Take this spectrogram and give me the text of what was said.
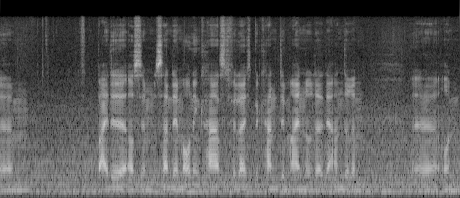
Ähm, beide aus dem Sunday Morning Cast, vielleicht bekannt dem einen oder der anderen. Äh, und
